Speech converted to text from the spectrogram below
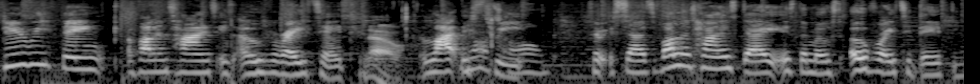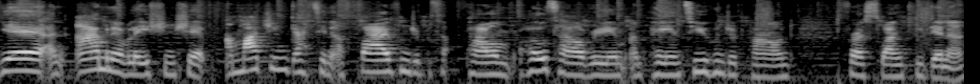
Do we think Valentine's is overrated? No. Like this Not at tweet. All. So it says Valentine's Day is the most overrated day of the year, and I'm in a relationship. Imagine getting a £500 hotel room and paying £200 for a swanky dinner.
